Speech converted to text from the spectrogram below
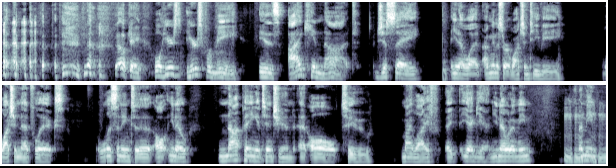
no, okay. Well, here's here's for me is I cannot just say you know what? I'm going to start watching TV, watching Netflix, listening to all, you know, not paying attention at all to my life again. You know what I mean? Mm-hmm, I mean, mm-hmm.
